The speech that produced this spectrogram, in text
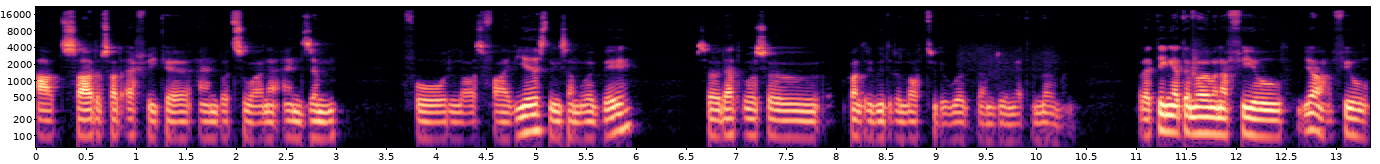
outside of South Africa and Botswana and Zim for the last five years, doing some work there. So that also contributed a lot to the work that I'm doing at the moment. But I think at the moment I feel, yeah, I feel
